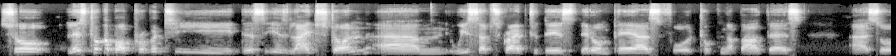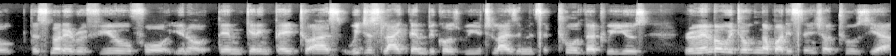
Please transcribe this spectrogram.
So let's talk about property. This is Lightstone. Um, we subscribe to this. They don't pay us for talking about this. Uh, so this is not a review for you know them getting paid to us. We just like them because we utilize them. It's a tool that we use. Remember, we're talking about essential tools here.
